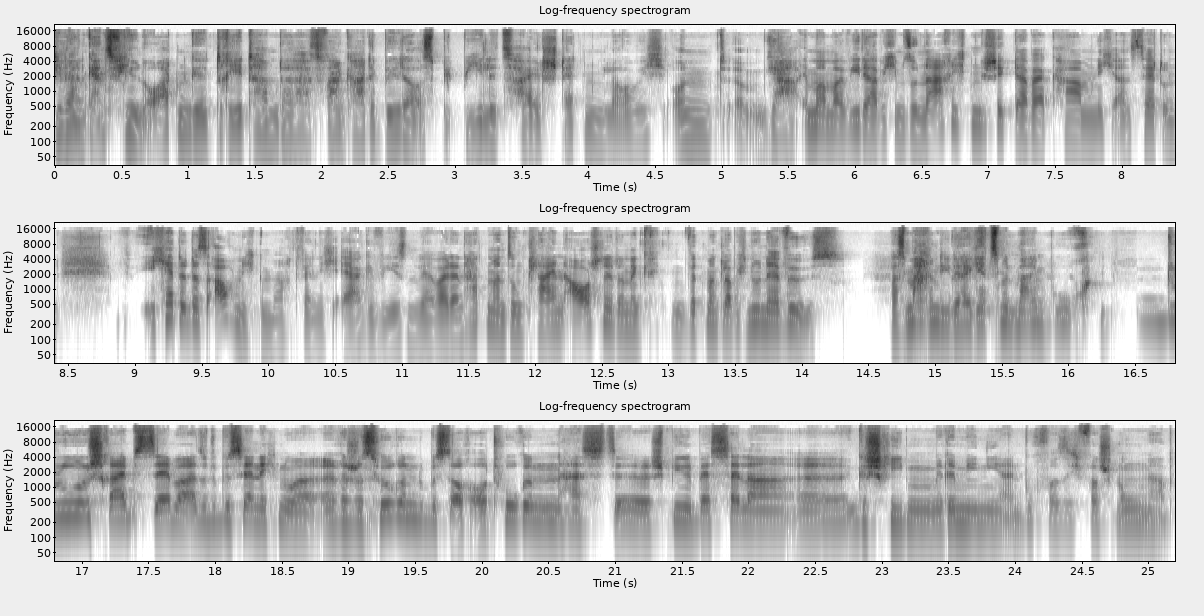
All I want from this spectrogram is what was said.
die wir an ganz vielen Orten gedreht haben. Das waren gerade Bilder aus Belitz, Heilstätten, glaube ich. Und ähm, ja, immer mal wieder habe ich ihm so Nachrichten geschickt, aber er kam nicht ans Set. Und ich hätte das auch nicht gemacht, wenn ich er gewesen wäre, weil dann hat man so einen kleinen Ausschnitt und dann kriegt, wird man, glaube ich, nur nervös. Was machen die da jetzt mit meinem Buch? Du schreibst selber, also du bist ja nicht nur Regisseurin, du bist auch Autorin, hast äh, Spiegel-Bestseller äh, geschrieben, Rimini, ein Buch, was ich verschlungen habe.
